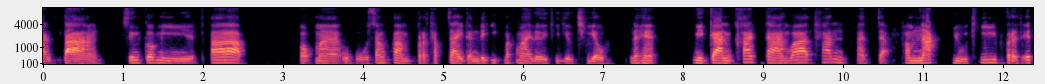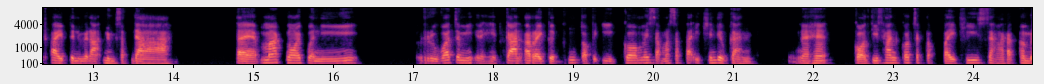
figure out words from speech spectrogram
ต่างๆ ซึ่งก็มีภาพออกมาโอ้โหสร้างความประทับใจกันได้อีกมากมายเลยทีเดียวเชียวนะฮะมีการคาดการณ์ว่าท่านอาจจะพำนักอยู่ที่ประเทศไทยเป็นเวลาหนึ่งสัปดาห์ แต่มากน้อยกว่านี้ หรือว่าจะมีเหตุการณ์อะไรเกิดขึ้นต่อไปอีก ก็ไม่สามารถสักได้อีกเช่นเดียวกันนะฮะก่อนที่ท่านก็จะกลับไปที่สหรัฐอเม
